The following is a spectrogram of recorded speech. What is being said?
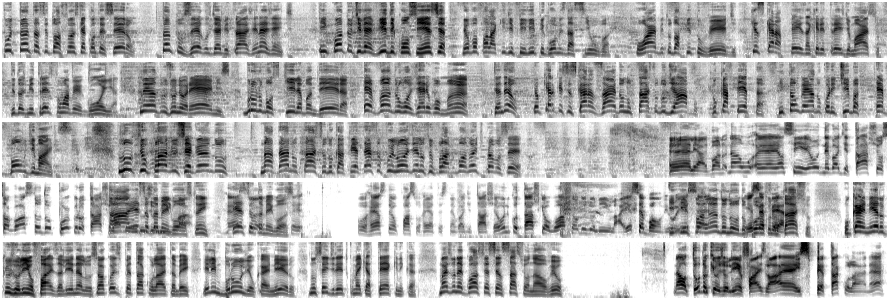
por tantas situações que aconteceram, tantos erros de arbitragem, né, gente? Enquanto eu tiver vida e consciência, eu vou falar aqui de Felipe Gomes da Silva. O árbitro do apito verde, que esse cara fez naquele 3 de março de 2013 foi uma vergonha. Leandro Júnior Hermes, Bruno Bosquilha Bandeira, Evandro Rogério Roman. Entendeu? Eu quero que esses caras ardam no tacho do diabo, do capeta. Então ganhar do Coritiba é bom demais. Lúcio Flávio chegando, nadar no tacho do capeta. Essa eu fui longe, hein, Lúcio Flávio? Boa noite pra você. É, aliás, boa no- Não, é assim, eu, negócio de taxa, eu só gosto do porco no tacho lá Ah, do, esse do eu também gosto, hein? Resto, Esse eu também gosto. O resto eu passo reto, esse negócio de taxa. O único tacho que eu gosto é o do Julinho lá. Esse é bom, viu? E, e é- falando do, do esse é porco no tacho, o carneiro que o Julinho faz ali, né, Lúcio? É uma coisa espetacular também. Ele embrulha o carneiro, não sei direito como é que é a técnica, mas o negócio é sensacional, viu? Não, tudo que o Julinho faz lá é espetacular, né?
